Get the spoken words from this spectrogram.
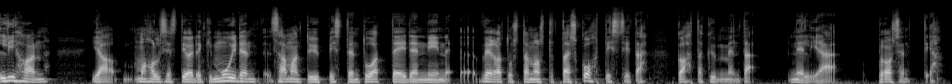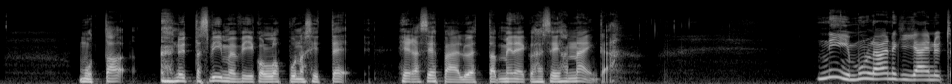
lihan ja mahdollisesti joidenkin muiden samantyyppisten tuotteiden niin verotusta nostettaisiin kohti sitä 24 prosenttia. Mutta nyt tässä viime viikon loppuna sitten heräsi epäily, että meneeköhän se ihan näinkään. Niin, mulle ainakin jäi nyt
